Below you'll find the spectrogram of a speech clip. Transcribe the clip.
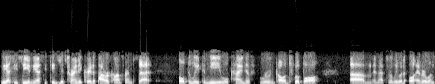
the SEC, and the SEC is just trying to create a power conference that ultimately, to me, will kind of ruin college football. Um, and that's really what all, everyone's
